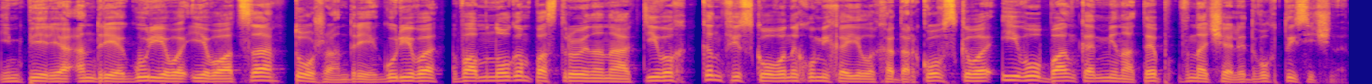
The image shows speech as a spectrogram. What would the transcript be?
Империя Андрея Гурьева и его отца, тоже Андрея Гурьева, во многом построена на активах, конфискованных у Михаила Ходорковского и его банка Минотеп в начале 2000-х.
